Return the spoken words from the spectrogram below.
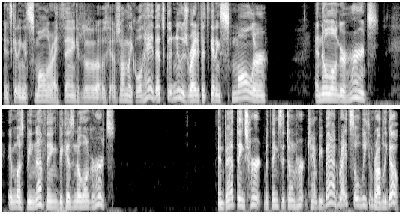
and it's getting smaller i think. So i'm like well hey that's good news right? If it's getting smaller and no longer hurts it must be nothing because it no longer hurts. And bad things hurt but things that don't hurt can't be bad right? So we can probably go.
